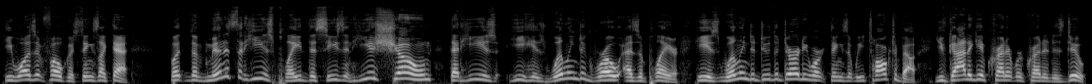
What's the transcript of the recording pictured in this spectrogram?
he wasn't focused, things like that. But the minutes that he has played this season, he has shown that he is he is willing to grow as a player. He is willing to do the dirty work things that we talked about. You've got to give credit where credit is due.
